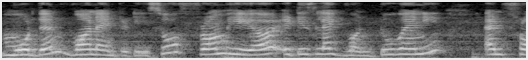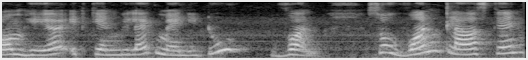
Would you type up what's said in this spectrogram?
more than one entity. So from here it is like one to many and from here it can be like many to 1 so one class can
